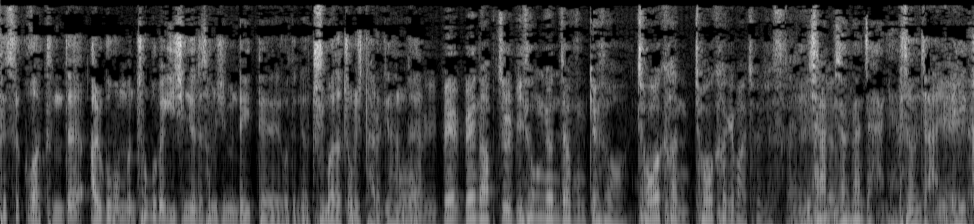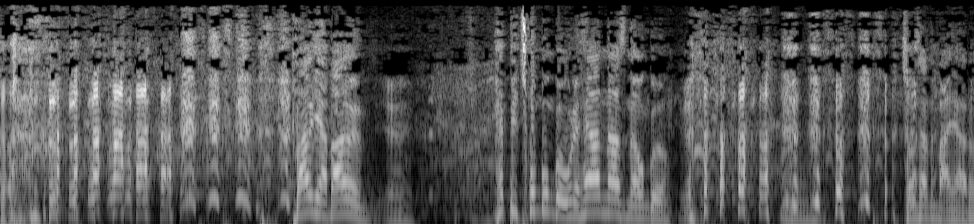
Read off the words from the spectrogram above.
했을 것 같은데 알고 보면 1920년대 30년대 이때거든요. 주마다 조금씩 다르긴 한데. 어, 이 맨, 맨 앞줄 미성년자분께서 정확한, 정확하게 맞춰 주셨어요. 이 사람 미성년자 아니야. 저는 아니니까. 마흔이야 마흔. 예. 햇빛 처음 본 거 오늘 해 안 나와서 나온 거요. 음. 저 사람 많이 알아.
